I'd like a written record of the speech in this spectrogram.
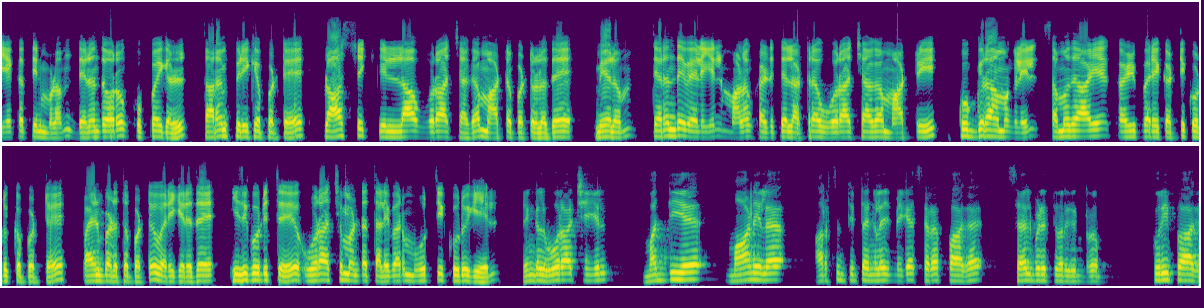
இயக்கத்தின் மூலம் தினந்தோறும் குப்பைகள் தரம் பிரிக்கப்பட்டு பிளாஸ்டிக் இல்லா ஊராட்சியாக மாற்றப்பட்டுள்ளது. மேலும் திறந்த வேளையில் மலம் கடித்தல் அற்ற ஊராட்சியாக மாற்றி குக்கிராமங்களில் சமுதாய கழிப்பறை கட்டி கொடுக்கப்பட்டு பயன்படுத்தப்பட்டு வருகிறது. இது குறித்து ஊராட்சி மன்ற தலைவர் மூர்த்தி குறுகியில் எங்கள் ஊராட்சியில் மத்திய மாநில அரசு திட்டங்களை மிக சிறப்பாக செயல்படுத்தி வருகின்றோம். குறிப்பாக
